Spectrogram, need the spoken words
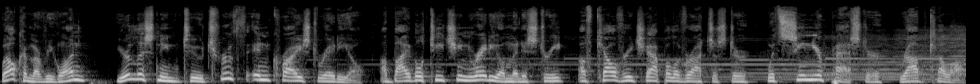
Welcome, everyone. You're listening to Truth in Christ Radio, a Bible teaching radio ministry of Calvary Chapel of Rochester with Senior Pastor Rob Kellogg.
